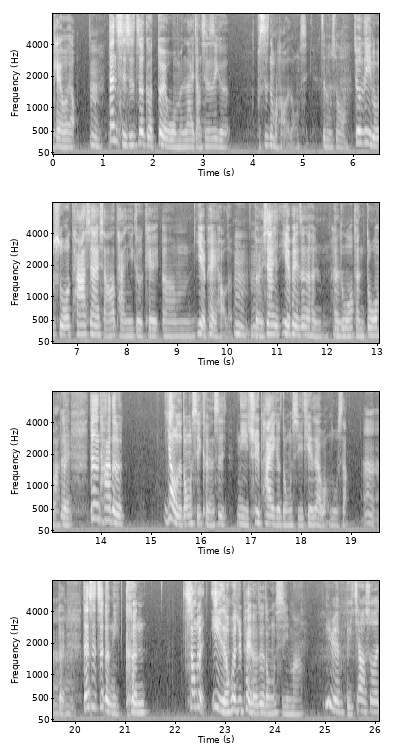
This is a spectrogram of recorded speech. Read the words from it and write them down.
KOL。嗯，但其实这个对我们来讲，其实是一个不是那么好的东西。怎么说？就例如说，他现在想要谈一个 K 嗯叶配好了，嗯，嗯。对，，现在叶配真的很很多。很多嘛，对。对。但是他的要的东西可能是你去拍一个东西贴在网络上，嗯嗯，对。嗯。但是这个你可能相对艺人会去配合这个东西吗？艺人比较说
